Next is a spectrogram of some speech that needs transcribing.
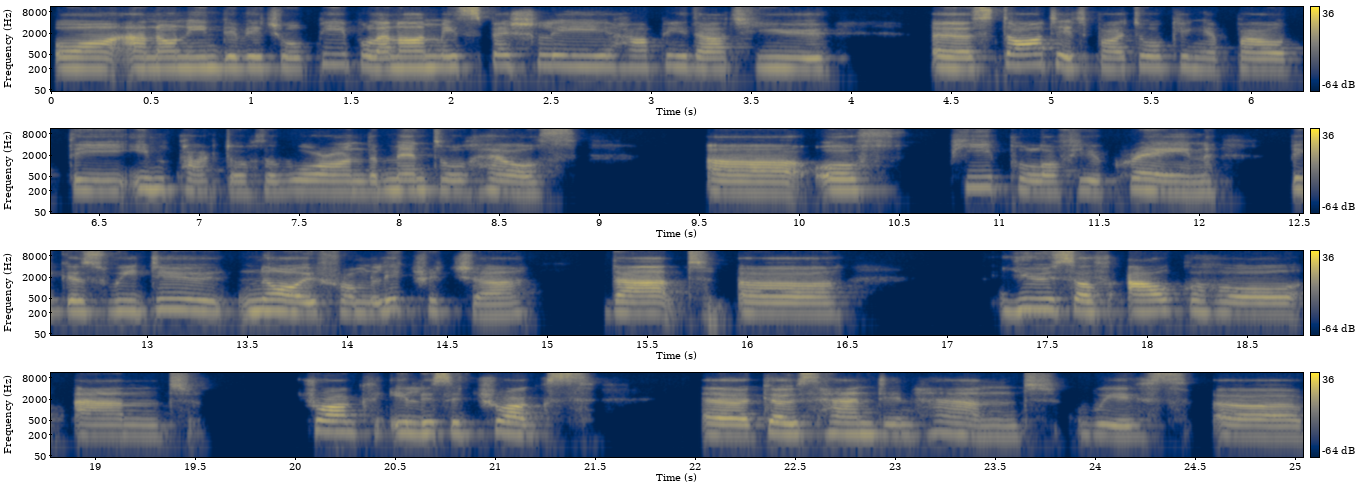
or and on individual people. And I'm especially happy that you uh, started by talking about the impact of the war on the mental health uh, of people of Ukraine, because we do know from literature that uh, use of alcohol and drug illicit drugs uh, goes hand in hand with uh,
